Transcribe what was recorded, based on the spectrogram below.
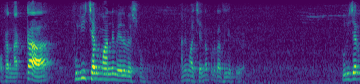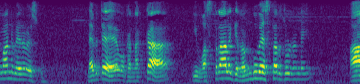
ఒక నక్క పులి చర్మాన్ని మీద వేసుకుంది అని మా చిన్నప్పుడు కథ చెప్పేవాడు పులి చర్మాన్ని మీద వేసుకుంది. లేకపోతే ఒక నక్క ఈ వస్త్రాలకి రంగు వేస్తారు చూడండి. ఆ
